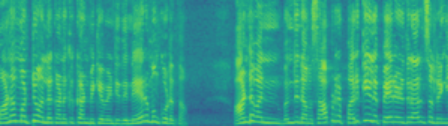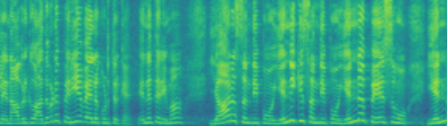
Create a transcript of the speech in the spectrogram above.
பணம் மட்டும் அல்ல கணக்கு காண்பிக்க வேண்டியது நேரமும் கூட தான் ஆண்டவன் வந்து நம்ம சாப்பிட்ற பருக்கையில் பேர் எழுதுறாருன்னு சொல்கிறீங்களே நான் அவருக்கு அதை விட பெரிய வேலை கொடுத்துருக்கேன். என்ன தெரியுமா? யாரை சந்திப்போம் என்னைக்கு சந்திப்போம் என்ன பேசுவோம் என்ன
